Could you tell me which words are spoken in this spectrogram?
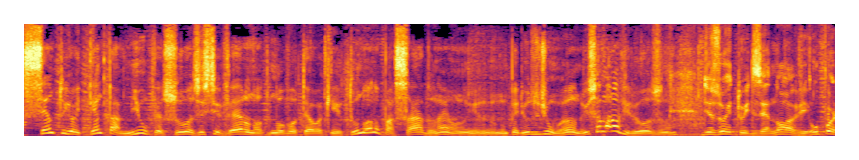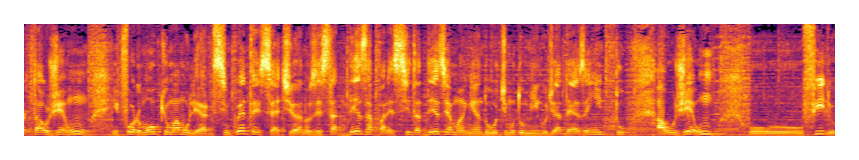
180 mil pessoas estiveram no novo hotel aqui em Itu no ano passado, né? num período de um um ano. Isso é maravilhoso, né? 18 e 19, o portal G1 informou que uma mulher de 57 anos está desaparecida desde a manhã do último domingo, dia 10, em Itu. Ao G1, o filho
